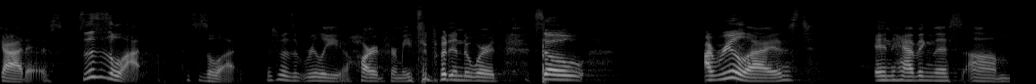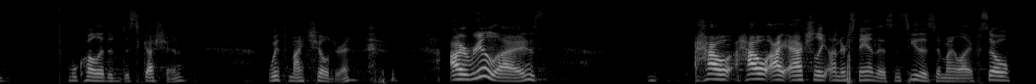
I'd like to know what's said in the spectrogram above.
God is. So this is a lot. This is a lot. This was really hard for me to put into words. So I realized in having this, um, we'll call it a discussion with my children, I realized how, how I actually understand this and see this in my life. So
